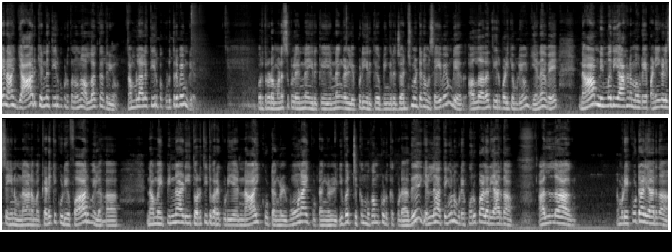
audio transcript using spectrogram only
ஏன்னா யாருக்கு என்ன தீர்ப்பு கொடுக்கணும்னு அல்லாக்கு தான் தெரியும். நம்மளால தீர்ப்பை கொடுத்துடவே முடியாது. ஒருத்தரோட மனசுக்குள்ள என்ன இருக்கு எண்ணங்கள் எப்படி இருக்கு அப்படிங்கிற ஜட்ஜ்மெண்ட்டை நம்ம செய்யவே முடியாது. அல்லா தான் தீர்ப்பளிக்க முடியும். எனவே நாம் நிம்மதியாக நம்மளுடைய பணிகளை செய்யணும்னா நம்ம கிடைக்கக்கூடிய ஃபார்முலா நம்மை பின்னாடி துரத்திட்டு வரக்கூடிய நாய் கூட்டங்கள் ஓநாய் கூட்டங்கள் இவற்றுக்கு முகம் கொடுக்கக்கூடாது. எல்லாத்தையும் நம்முடைய பொறுப்பாளர் யார் தான் அல்லாஹ் நம்முடைய கூட்டாளி யார் தான்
